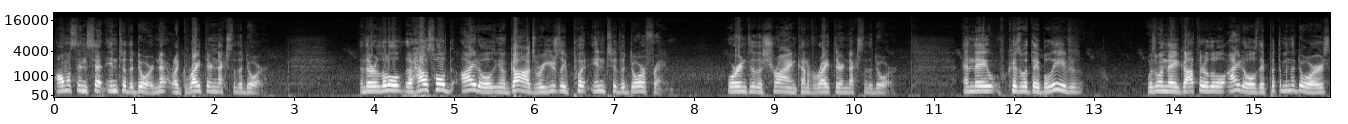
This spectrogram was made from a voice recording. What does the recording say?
almost inset into the door, like right there next to the door. And their little the household idols, you know, gods were usually put into the door frame or into the shrine, kind of right there next to the door. And they, because what they believed was when they got their little idols, they put them in the doors,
